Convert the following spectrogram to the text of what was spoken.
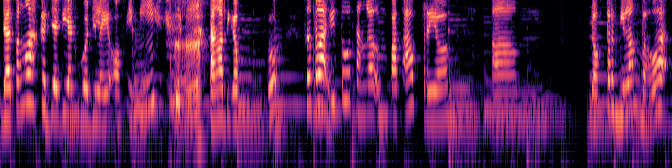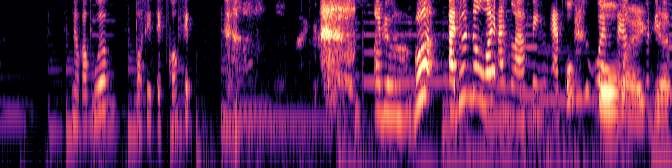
datanglah kejadian gue di layoff ini Heeh. tanggal 30. Setelah itu tanggal 4 April, em, dokter bilang bahwa nyokap gue positif COVID. Aduh, gue I don't know why I'm laughing at Oh, when oh my god.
